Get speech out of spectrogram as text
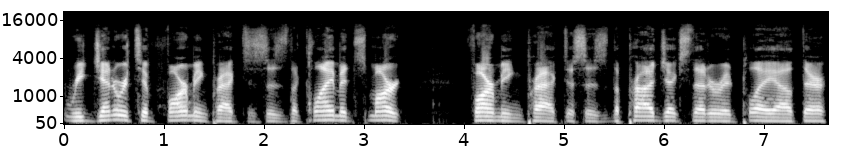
regenerative farming practices, the climate smart farming practices, the projects that are at play out there.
